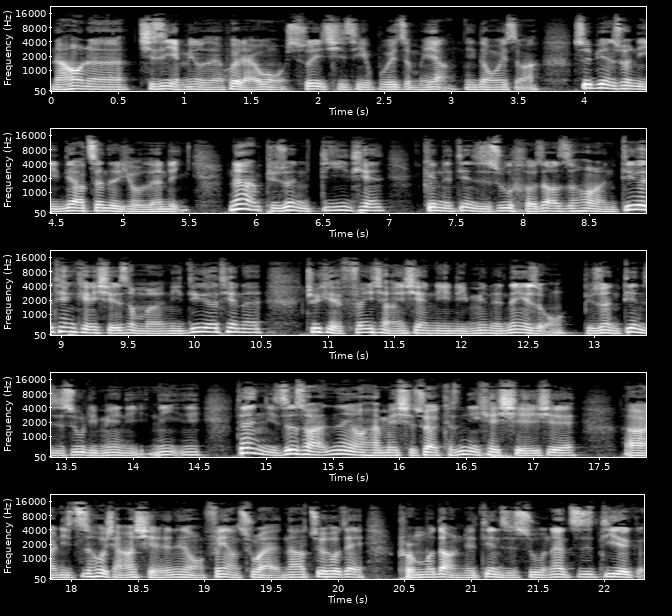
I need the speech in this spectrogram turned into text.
然后呢，其实也没有人会来问我，所以其实也不会怎么样，你懂我意思吗？所以变成说你一定要真的有人领。那比如说你第一天跟你的电子书合照之后呢，你第二天可以写什么？你第二天呢就可以分享一些你里面的内容，比如说你电子书里面你你你，但你这时候内容还没写出来，可是你可以写一些。啊，你之后想要写的那种分享出来，那最后再 promote 到你的电子书，那这是第二个。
